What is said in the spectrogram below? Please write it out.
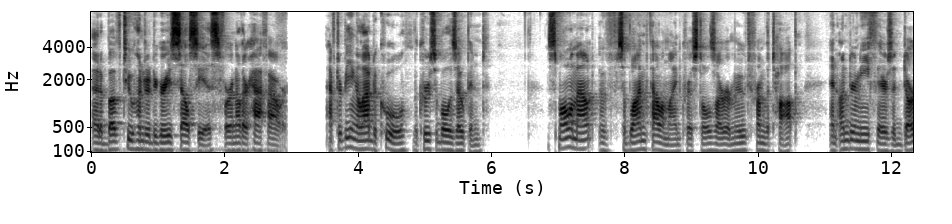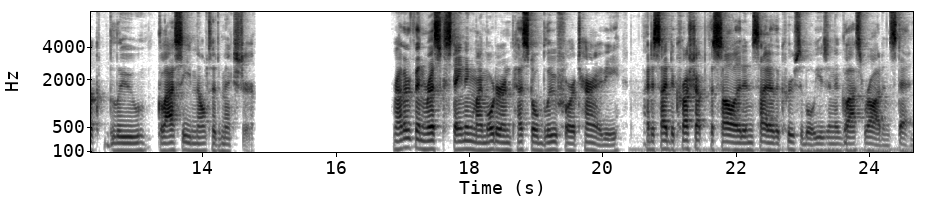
at above 200 degrees Celsius for another half hour. After being allowed to cool, the crucible is opened. A small amount of sublime phthalimide crystals are removed from the top, and underneath there's a dark blue, glassy, melted mixture. Rather than risk staining my mortar and pestle blue for eternity, I decide to crush up the solid inside of the crucible using a glass rod instead.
